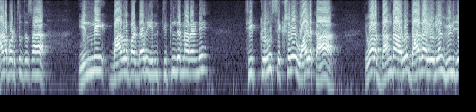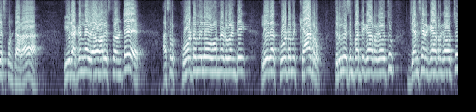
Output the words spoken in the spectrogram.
ఆడపడుచులతో సహా ఎన్ని బాధలు పడ్డారు ఎన్ని తిట్లు తిన్నారండి? తిట్లు శిక్షలు వాళ్ళకా? ఇవాళ దందాలు దాదాగిరిలో వీళ్ళు చేసుకుంటారా? ఈ రకంగా వ్యవహరిస్తూ ఉంటే అసలు కూటమిలో ఉన్నటువంటి లేదా కూటమి క్యాడర్ తెలుగుదేశం పార్టీ క్యాడర్ కావచ్చు జనసేన క్యాడర్ కావచ్చు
